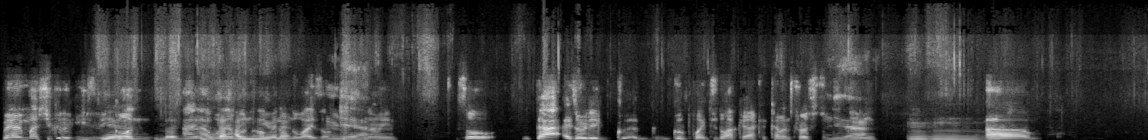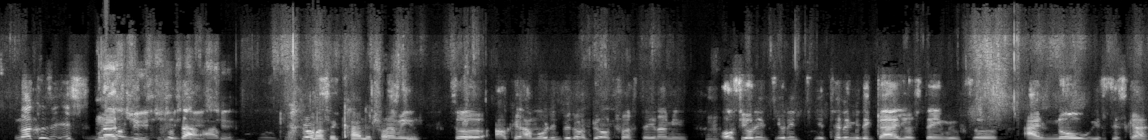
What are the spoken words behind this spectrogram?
bear in mind, she could have easily Yeah, gone, that- and I that's would how never you have been innit? the wiser. Yeah. You know what I mean? So that is a really good, good point to know. I can, I can kind of trust. You know what I Yeah. mean? Mm, mm, mm. Um, no, because it's No, not it's true, you it's true, it's that. true, I- it's true. trust. Must say kind of trust You know what trust I mean? you. So okay, I'm already building a bit of trust there. You know what I mean? Mhm. Also, you're, only, you're, only, you're telling me the guy you're staying with, so I know it's this guy.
